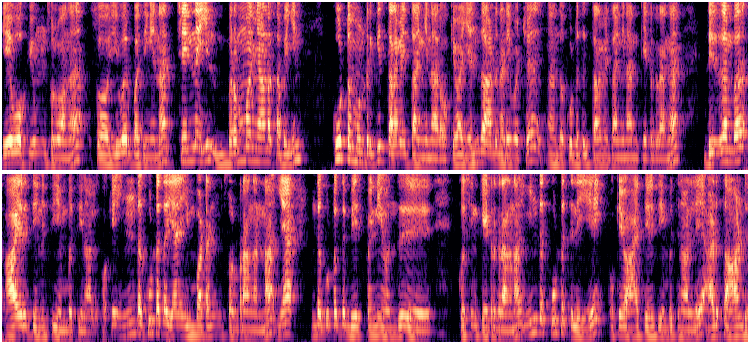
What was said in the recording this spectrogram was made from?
ஏஓ ஹியூம்னு சொல்லுவாங்க. ஸோ இவர் பார்த்தீங்கன்னா சென்னையில் பிரம்மஞான சபையின் கூட்டம் ஒன்றுக்கு தலைமை தாங்கினார் ஓகேவா எந்த ஆண்டு நடைபெற்ற அந்த கூட்டத்துக்கு தலைமை தாங்கினார்னு கேட்டிருக்கிறாங்க? டிசம்பர் ஆயிரத்தி எண்ணூற்றி எண்பத்தி நாலு ஓகே இந்த கூட்டத்தை ஏன் இம்பார்ட்டன்ட் சொல்கிறாங்கன்னா ஏன் இந்த கூட்டத்தை பேஸ் பண்ணி வந்து கொஸ்டின் கேட்டிருக்கிறாங்கன்னா இந்த கூட்டத்திலேயே ஓகே ஆயிரத்தி எண்ணூற்றி எண்பத்தி நாலுலேயே அடுத்த ஆண்டு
